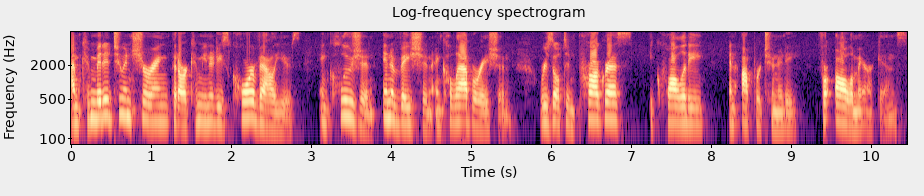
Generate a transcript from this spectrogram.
I'm committed to ensuring that our community's core values, inclusion, innovation, and collaboration, result in progress, equality, and opportunity for all Americans.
